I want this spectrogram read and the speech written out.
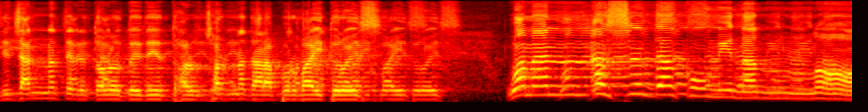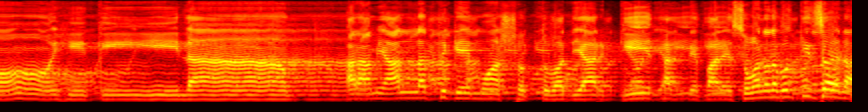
যে জান্নাতের তলতে যে ধর- ঝর্ণা ধারা প্রবাহিত রয়েছে ومن أصدق من الله قيلا আর আমি আল্লাহ থেকে মহাসত্যবাদী আর কে থাকতে পারে সুবহানাল্লাহ বলতে চায় না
